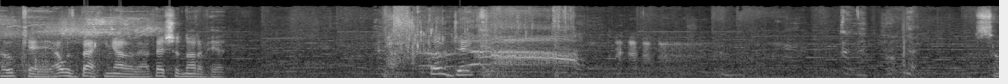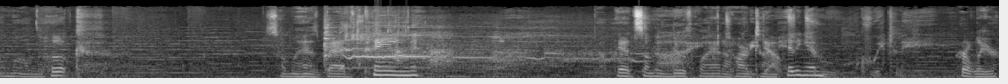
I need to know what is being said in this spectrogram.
Okay, I was backing out of that. That should not have hit. Hello, Jake. Soma on the hook. Soma has bad ping. Probably had something to do with why I had a hard time hitting him quickly. earlier.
